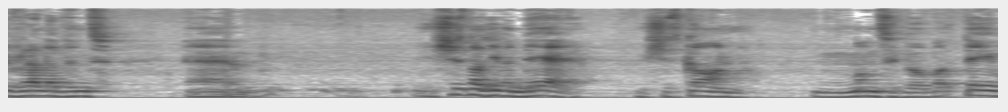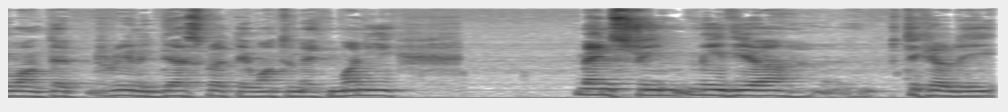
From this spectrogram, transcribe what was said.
irrelevant. Um, she's not even there. She's gone months ago but they want they're really desperate. They want to make money. Mainstream media particularly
